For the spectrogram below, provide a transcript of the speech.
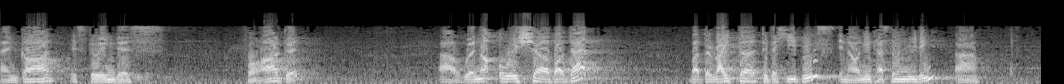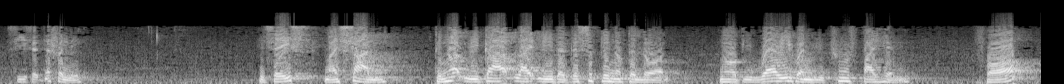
And God is doing this for our good. Uh, we're not always sure about that, but the writer to the Hebrews in our New Testament reading uh, sees it differently. He says, My son, do not regard lightly the discipline of the Lord, nor be weary when reproved by him. For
